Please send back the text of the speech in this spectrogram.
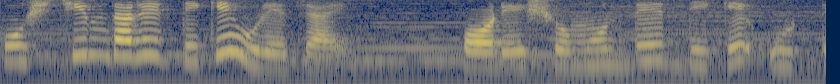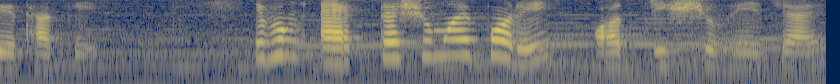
পশ্চিম দ্বারের দিকে উড়ে যায়, পরে সমুদ্রের দিকে উঠতে থাকে। এবং একটা সময় পরে অদৃশ্য হয়ে যায়।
